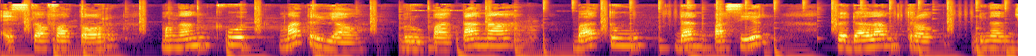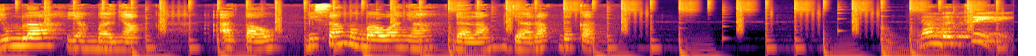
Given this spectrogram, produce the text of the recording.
Eskavator mengangkut material berupa tanah, batu, dan pasir ke dalam truk dengan jumlah yang banyak atau bisa membawanya dalam jarak dekat. Number three.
